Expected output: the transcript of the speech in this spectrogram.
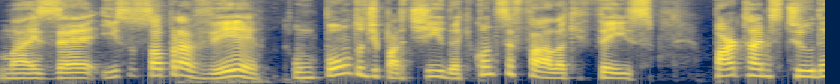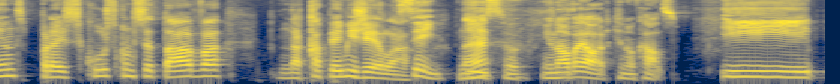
Mas é isso só para ver um ponto de partida que quando você fala que fez part-time student para esse curso quando você estava na KPMG lá. Sim, né? isso. Em Nova York, no caso. E,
